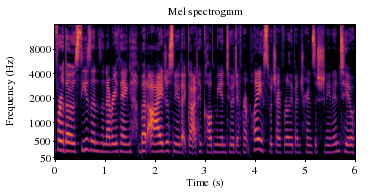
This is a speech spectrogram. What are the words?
for those seasons and everything, but I just knew that God had called me into a different place, which I've really been transitioning into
